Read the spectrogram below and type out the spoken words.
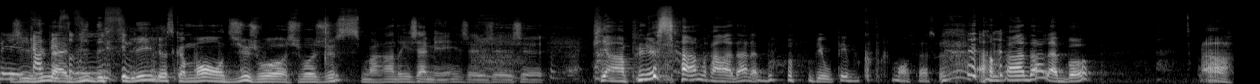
j'ai vu ma vie le- défiler, c'est comme, mon Dieu, je vais, je vais juste, je me rendrai jamais. Je, je- je- Puis en plus, en me rendant là-bas, pire, vous couperez mon montage, en me rendant là-bas, ah,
